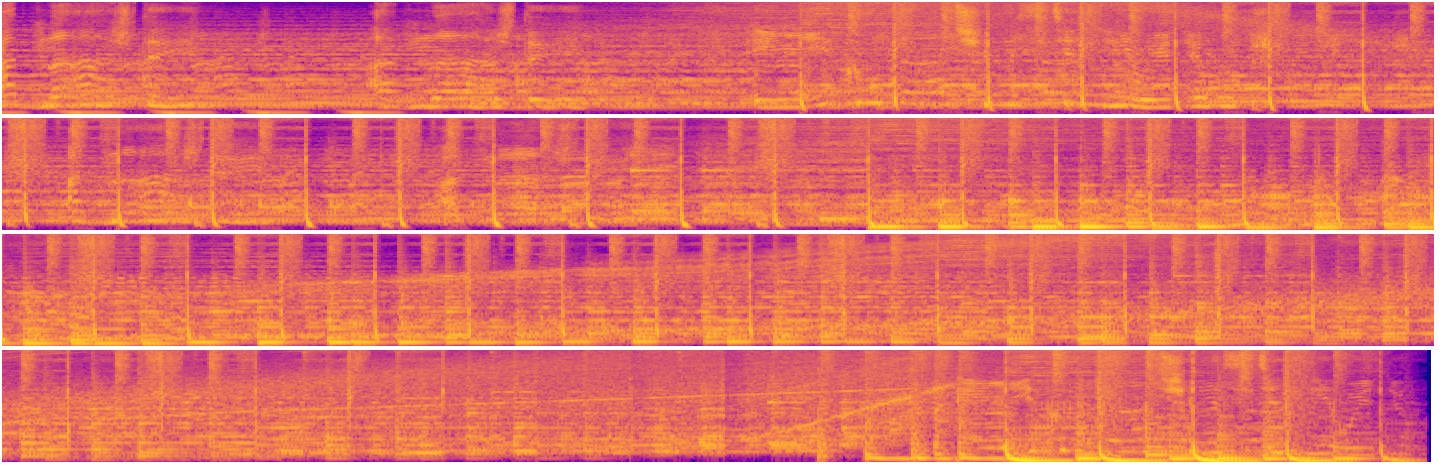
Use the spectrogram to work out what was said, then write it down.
Однажды, однажды И никуда часть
